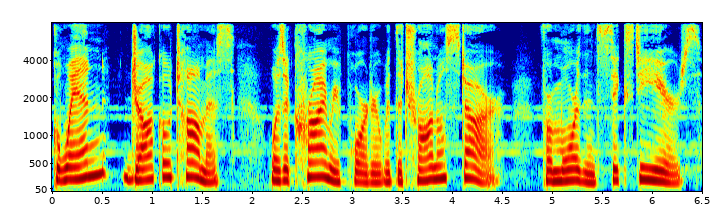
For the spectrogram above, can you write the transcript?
Gwyn Jocko Thomas was a crime reporter with the Toronto Star for more than 60 years.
